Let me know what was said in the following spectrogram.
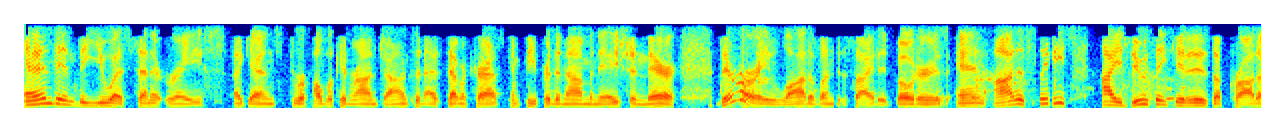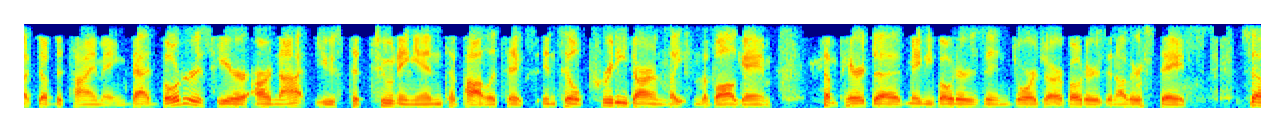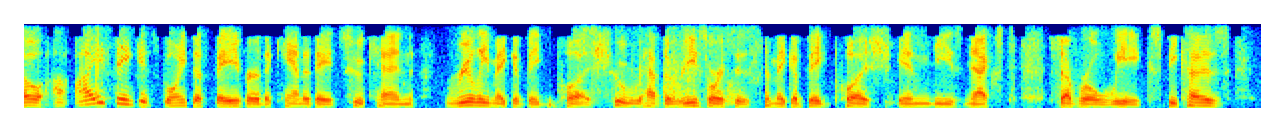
and in the U.S. Senate race against Republican Ron Johnson as Democrats compete for the nomination there, there are a lot of undecided voters. And honestly, I do think it is a product of the timing that voters here are not used to tuning into politics until pretty darn late in the ball game compared to maybe voters in Georgia or voters in other states. So I think it's going to favor the candidates who can really make a big push, who have the resources to make a big push in these next several weeks because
